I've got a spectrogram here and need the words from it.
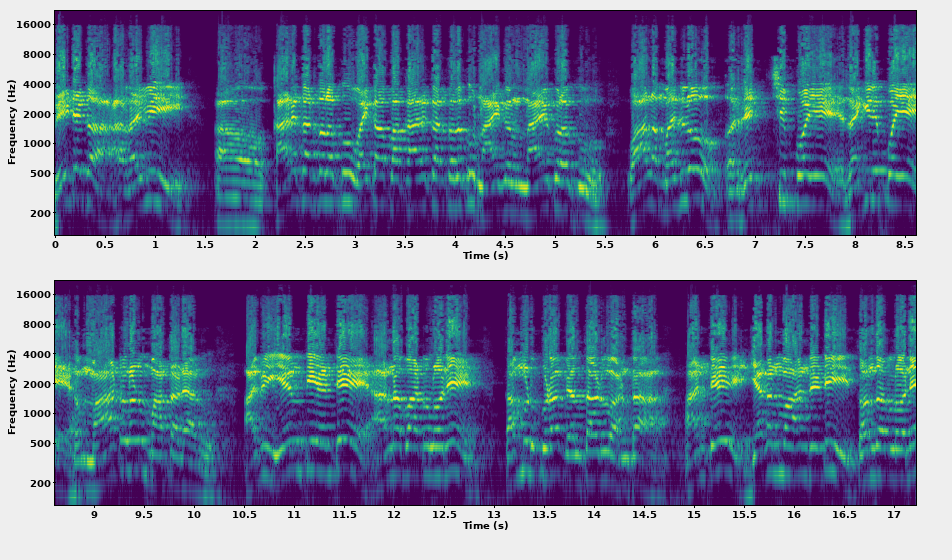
బయటగా రవి కార్యకర్తలకు వైకాపా కార్యకర్తలకు నాయకులు నాయకులకు వాళ్ళ మదిలో రెచ్చిపోయే రగిలిపోయే మాటలను మాట్లాడారు. అవి ఏమిటి అంటే అన్నబాటలోనే తమ్ముడు కూడా వెళ్తాడు అంట. అంటే జగన్మోహన్ రెడ్డి తొందరలోనే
